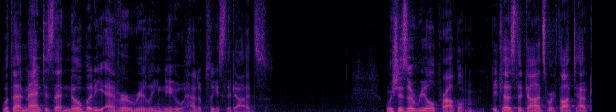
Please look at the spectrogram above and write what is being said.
What that meant is that nobody ever really knew how to please the gods, which is a real problem because the gods were thought to have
